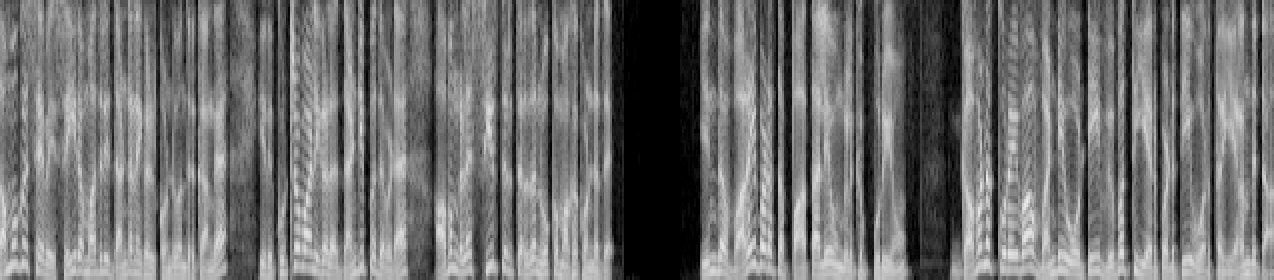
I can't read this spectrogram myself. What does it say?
சமூக சேவை செய்யற மாதிரி தண்டனைகள் கொண்டு வந்திருக்காங்க. இது குற்றவாளிகளை தண்டிப்பதை விட அவங்கள சீர்திருத்தறத நோக்கமாக கொண்டது. இந்த வரைபடத்தை பார்த்தாலே உங்களுக்கு புரியும். கவனக்குறைவா வண்டி ஓட்டி விபத்து ஏற்படுத்தி ஒருத்தர் இறந்துட்டா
